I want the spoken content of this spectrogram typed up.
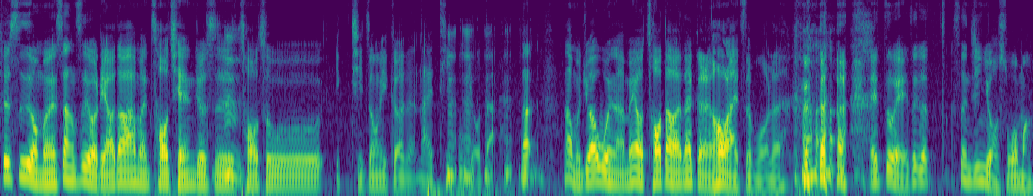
就是我们上次有聊到他们抽签，就是嗯抽出一其中一个人来替补犹大。嗯那那我们就要问啊，没有抽到的那个人后来怎么了？哎，对，这个圣经有说吗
